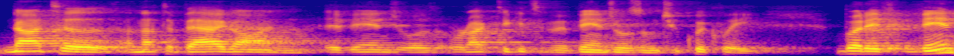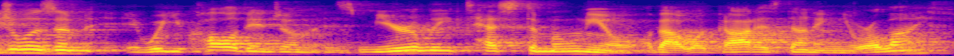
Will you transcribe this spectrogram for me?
not to not to bag on evangelism or not to get to evangelism too quickly, but if evangelism, what you call evangelism, is merely testimonial about what God has done in your life,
